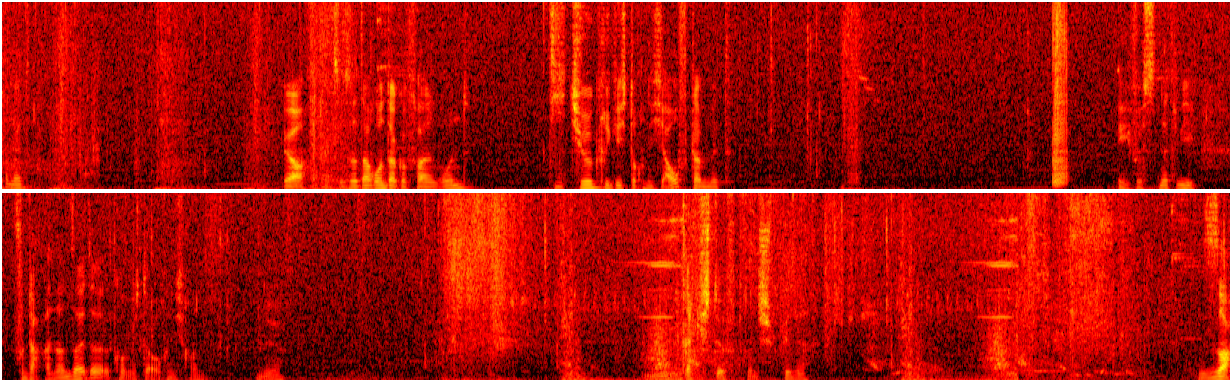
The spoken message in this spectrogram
Komm mit. Ja, jetzt ist er da runtergefallen und die Tür kriege ich doch nicht auf damit. Ich wüsste nicht wie. Von der anderen Seite komme ich da auch nicht ran. Nee. Dreckstift von Spinne. So.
